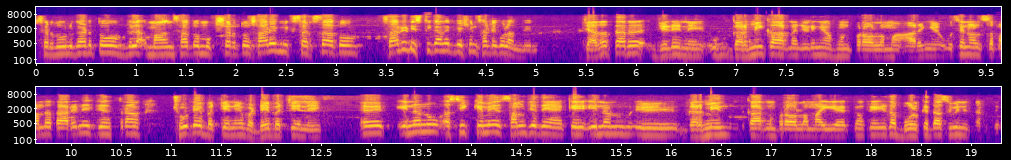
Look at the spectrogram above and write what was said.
ਸਰਦੂਲਗੜ੍ਹ ਤੋਂ ਮਾਨਸਾ ਤੋਂ ਮੁਕਤਸਰ ਤੋਂ ਸਾਰੇ ਮਿਕਸਰਸਾ ਤੋਂ ਸਾਰੇ ਡਿਸਟ੍ਰਿਕਟਾਂ ਦੇ ਪੇਸ਼ੈਂਟ ਸਾਡੇ ਕੋਲ ਆਉਂਦੇ ਨੇ। ਜ਼ਿਆਦਾਤਰ ਜਿਹੜੇ ਨੇ ਉਹ ਗਰਮੀ ਕਾਰਨ ਜਿਹੜੀਆਂ ਹੁਣ ਪ੍ਰੋਬਲਮਾਂ ਆ ਰਹੀਆਂ ਉਸੇ ਨਾਲ ਸੰਬੰਧਿਤ ਆ ਰਹੇ ਨੇ ਜਿਸ ਤਰ੍ਹਾਂ ਛੋਟੇ ਬੱਚੇ ਨੇ ਵੱਡੇ ਬੱਚੇ ਨੇ ਇਹ ਇਹਨਾਂ ਨੂੰ ਅਸੀਂ ਕਿਵੇਂ ਸਮਝਦੇ ਹਾਂ ਕਿ ਇਹਨਾਂ ਨੂੰ ਗਰਮੀ ਕਾਰਨ ਪ੍ਰੋਬਲਮ ਆਈ ਹੈ ਕਿਉਂਕਿ ਇਹ ਤਾਂ ਬੋਲ ਕੇ ਦੱਸ ਵੀ ਨਹੀਂ ਸਕਦੇ।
